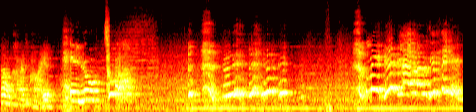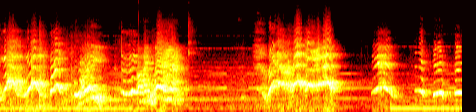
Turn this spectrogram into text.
น่ารำคาญชิบหายเลยไอ้ลูกชั่ว ไม่คิดเลยว่ามันจะเป็นอย่างนี้เย้เย้เฮ้ย อะไรของแม่เนี่ย ไม่ทำแบบนี้เลย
